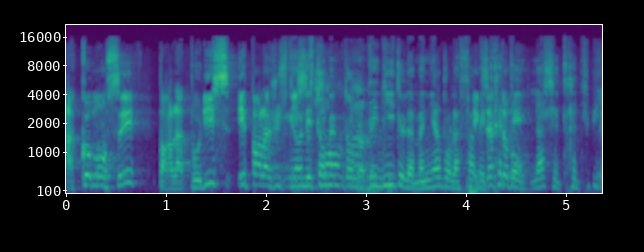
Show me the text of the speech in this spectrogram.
à commencer par la police et par la justice. Et on est quand même dans le déni de la manière dont la femme est traitée. Là, c'est très typique.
